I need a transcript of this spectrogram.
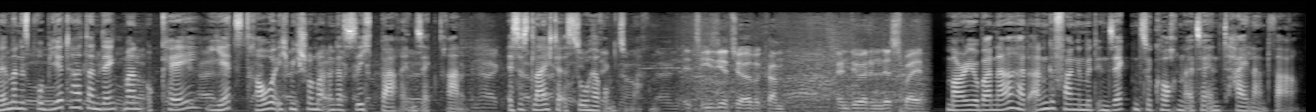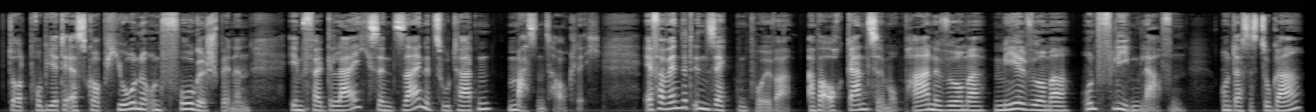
Wenn man es probiert hat, dann denkt man, okay, jetzt traue ich mich schon mal an das sichtbare Insekt ran. Es ist leichter, es so herumzumachen. Mario Banar hat angefangen mit Insekten zu kochen, als er in Thailand war. Dort probierte er Skorpione und Vogelspinnen. Im Vergleich sind seine Zutaten massentauglich. Er verwendet Insektenpulver, aber auch ganze Mopanewürmer, Mehlwürmer und Fliegenlarven. Und das ist sogar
